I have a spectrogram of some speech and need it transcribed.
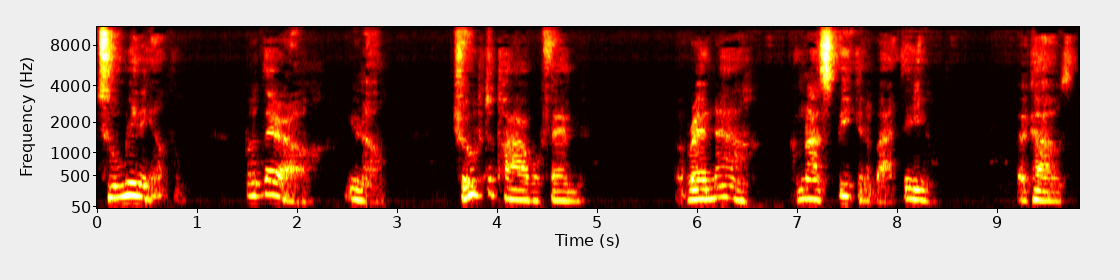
too many of them, but there are, you know, truth to power, family. But right now, I'm not speaking about them because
